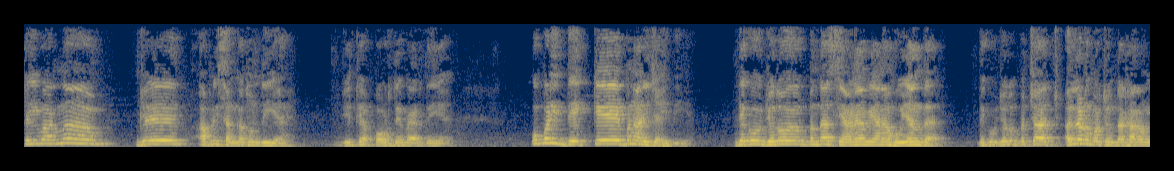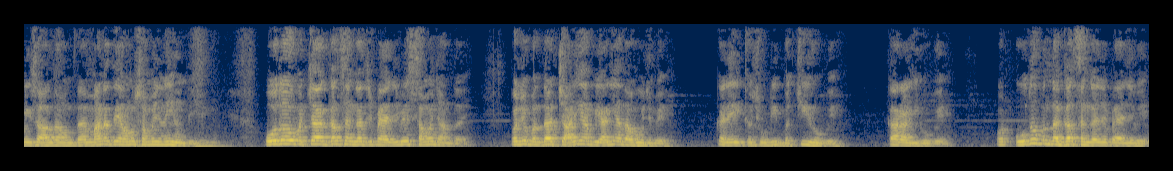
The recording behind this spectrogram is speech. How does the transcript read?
ਕਈ ਵਾਰ ਨਾ ਜਿਹੜੇ ਆਪਣੀ ਸੰਗਤ ਹੁੰਦੀ ਹੈ, ਜਿੱਥੇ ਆਪਾਂ ਉੱਠਦੇ ਬੈਠਦੇ ਆ ਉਹ ਬੜੀ ਦੇਖ ਕੇ ਬਣਾਣੀ ਚਾਹੀਦੀ ਹੈ। ਦੇਖੋ, ਜਦੋਂ ਬੰਦਾ ਸਿਆਣਾ ਵਿਆਣਾ ਹੋ ਜਾਂਦਾ ਦੇਖੋ, ਜਦੋਂ ਬੱਚਾ ਅਲੜ ਉਮਰ ਚ ਹੁੰਦਾ 18 19 ਸਾਲ ਦਾ ਹੁੰਦਾ ਮਨ ਤੇ ਉਹਨੂੰ ਸਮਝ ਨਹੀਂ ਹੁੰਦੀ ਹੈਗੀ। ਉਦੋਂ ਬੱਚਾ ਗਲਤ ਸੰਗਤ ਚ ਪੈ ਜਾਵੇ, ਸਮਝ ਆਉਂਦਾ ਹੈ। ਪਰ ਜੋ ਬੰਦਾ 40 42 ਦਾ ਹੋ ਜਾਵੇ, ਘਰੇ ਇੱਕ ਛੋਟੀ ਬੱਚੀ ਹੋਵੇ, ਘਰ ਵਾਲੀ ਹੋਵੇ, ਔਰ ਉਦੋਂ ਬੰਦਾ ਗਲਤ ਸੰਗਤ 'ਚ ਪੈ ਜਾਵੇ,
